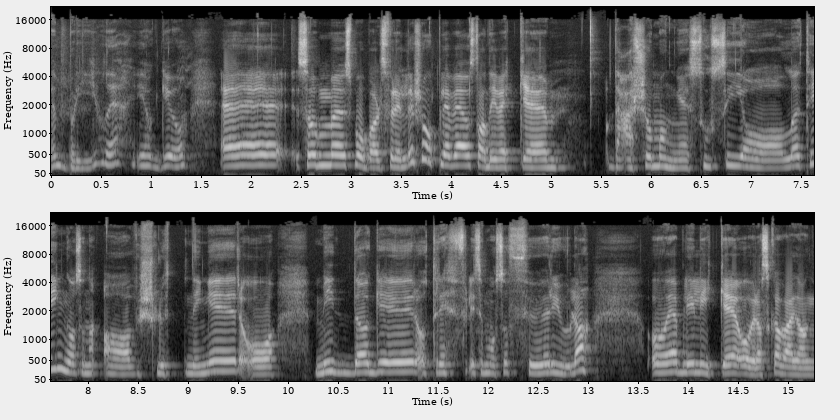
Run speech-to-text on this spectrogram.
Den blir jo det, jaggu òg. Eh, som småbarnsforelder så opplever jeg jo stadig vekk eh, det er så mange sosiale ting og sånne avslutninger og middager og treff liksom også før jula. Og jeg blir like overraska hver gang,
